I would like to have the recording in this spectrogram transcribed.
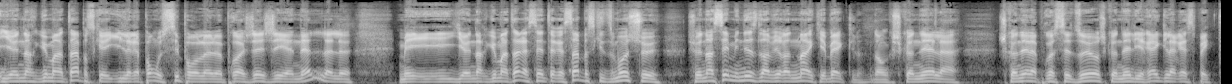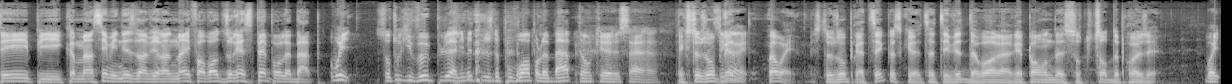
Il y a un argumentaire parce qu'il répond aussi pour le, le projet GNL, là, le- mais il y a un argumentaire assez intéressant parce qu'il dit moi je, suis- je suis un ancien ministre de l'environnement à Québec, là. donc je connais la je connais la procédure, je connais les règles à respecter, puis comme ancien ministre de l'environnement, il faut avoir du respect pour le BAP. Oui, surtout qu'il veut plus, à la limite, plus de pouvoir pour le BAP. Donc, euh, ça... Fait que c'est toujours C'est prat- correct. Ouais, c'est toujours pratique parce que ça t'évite d'avoir à répondre sur toutes sortes de projets. Oui.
